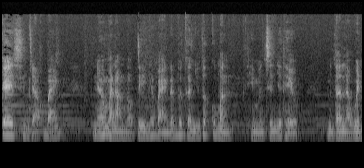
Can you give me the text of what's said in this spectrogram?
Ok, xin chào các bạn. Nếu mà lần đầu tiên các bạn đến với kênh YouTube của mình thì mình xin giới thiệu. Mình tên là Win.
